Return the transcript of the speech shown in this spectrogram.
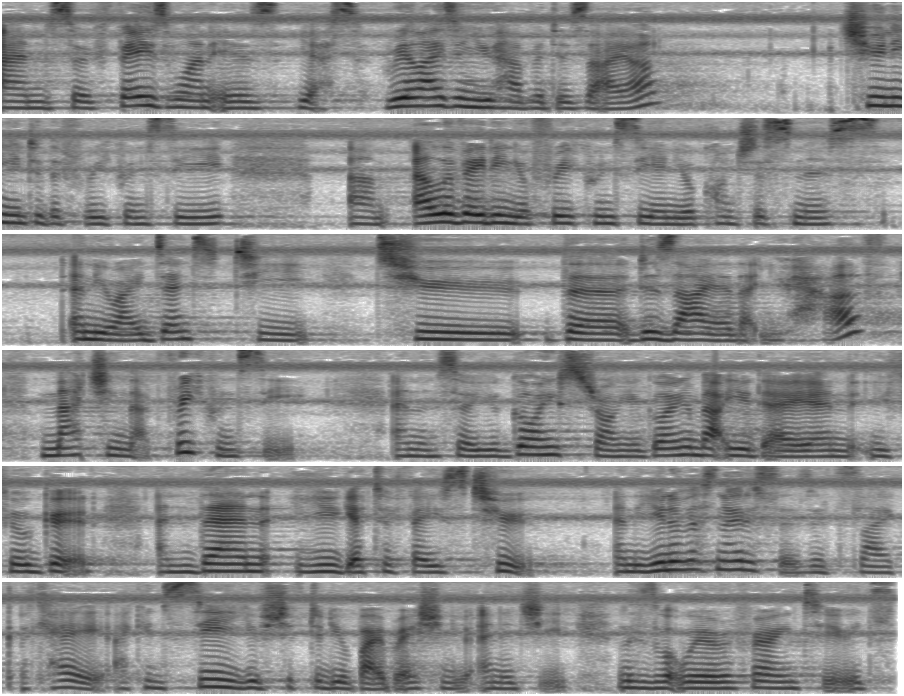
And so phase one is yes, realizing you have a desire, tuning into the frequency, um, elevating your frequency and your consciousness and your identity to the desire that you have, matching that frequency. And then so you're going strong, you're going about your day, and you feel good. And then you get to phase two. And the universe notices. It's like, okay, I can see you've shifted your vibration, your energy. And this is what we're referring to. It's,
